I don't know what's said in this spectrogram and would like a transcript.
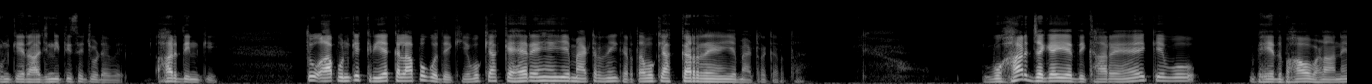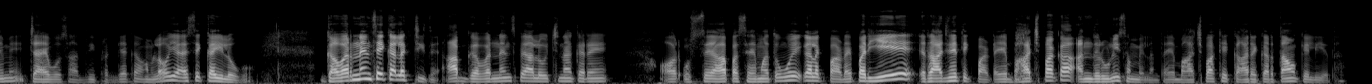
उनके राजनीति से जुड़े हुए हर दिन की तो आप उनके क्रियाकलापों को देखिए। वो क्या कह रहे हैं ये मैटर नहीं करता, वो क्या कर रहे हैं ये मैटर करता है। वो हर जगह ये दिखा रहे हैं कि वो भेदभाव बढ़ाने में, चाहे वो साध्वी प्रज्ञा का मामला हो या ऐसे कई लोग। हो गवर्नेंस एक अलग चीज़ है। आप गवर्नेंस पे आलोचना करें और उससे आप असहमत हो, वो एक अलग पार्ट है। पर ये राजनीतिक पार्ट है। ये भाजपा का अंदरूनी सम्मेलन था। ये भाजपा के कार्यकर्ताओं के लिए था।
